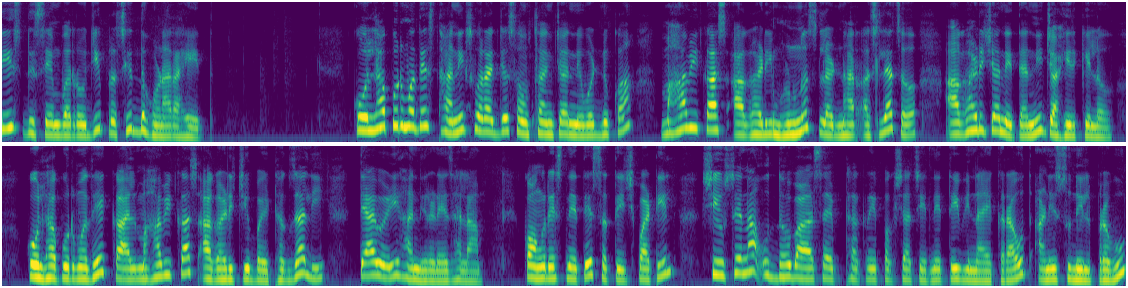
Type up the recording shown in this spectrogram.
तीस डिसेंबर रोजी प्रसिद्ध होणार आहेत. कोल्हापूरमध्ये स्थानिक स्वराज्य संस्थांच्या निवडणुका महाविकास आघाडी म्हणूनच लढणार असल्याचं आघाडीच्या नेत्यांनी जाहीर केलं. कोल्हापूरमध्ये काल महाविकास आघाडीची बैठक झाली त्यावेळी हा निर्णय झाला. काँग्रेस नेते सतेज पाटील शिवसेना उद्धव बाळासाहेब ठाकरे पक्षाचे नेते विनायक राऊत आणि सुनील प्रभू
